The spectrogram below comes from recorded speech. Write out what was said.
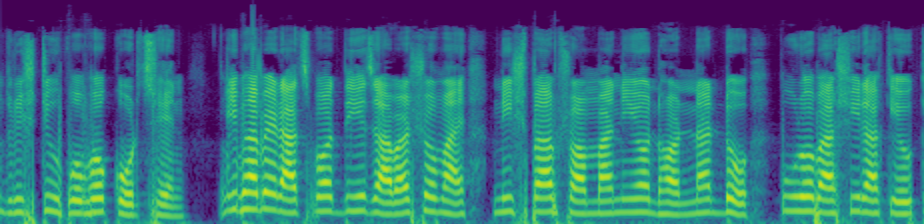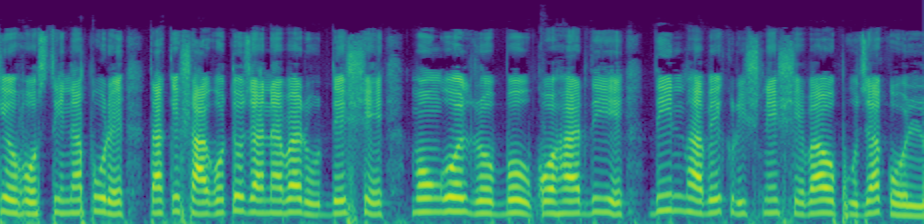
দৃষ্টি উপভোগ করছেন। এইভাবে রাজপথ দিয়ে যাবার সময় নিষ্পাপ, সম্মানীয় ধর্নাঢ্য পুরবাসীরা কেউ কেউ হস্তিনাপুরে তাকে স্বাগত জানাবার উদ্দেশ্যে মঙ্গল দ্রব্য উপহার দিয়ে দিনভাবে কৃষ্ণের সেবা ও পূজা করল।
